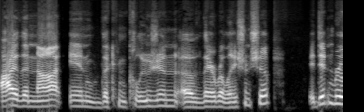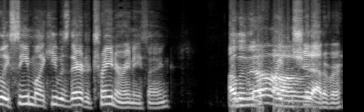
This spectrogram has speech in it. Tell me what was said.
tie the knot in the conclusion of their relationship. It didn't really seem like he was there to train her anything. Other than to fight the shit out of her.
